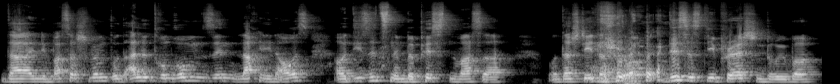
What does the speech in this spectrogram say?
da in dem Wasser schwimmt und alle drumrum sind, lachen ihn aus, aber die sitzen im bepissten Wasser. Und da steht dann so, this is depression drüber.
